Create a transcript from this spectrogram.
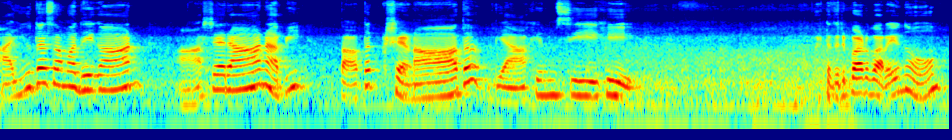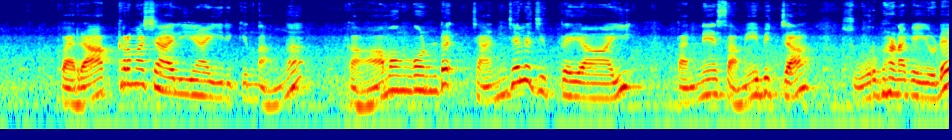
അയുധസമധികാൻ ആശരാനപി തത് ക്ഷണാത് വ്യാഹിംസീഹി. ഭട്ടതിരിപ്പാട് പറയുന്നു പരാക്രമശാലിയായിരിക്കുന്ന അങ്ങ് കാമം കൊണ്ട് ചഞ്ചലചിത്തയായി തന്നെ സമീപിച്ച ശൂർഭണകയുടെ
